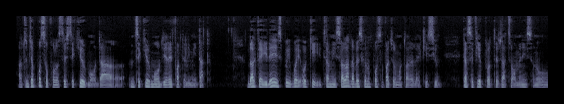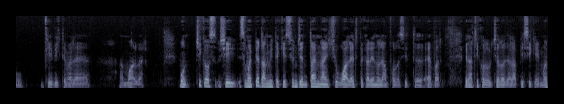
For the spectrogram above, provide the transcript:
atunci poți să folosești Secure Mode, dar în Secure Mode erai foarte limitat. Doar ca idee spui, băi, ok, ți-am instalat, dar vezi că nu poți să faci următoarele chestiuni, ca să fie protejați oamenii, să nu fie victimele uh, malware. Bun, și să mai pierd anumite chestiuni gen timeline și wallet pe care nu le-am folosit uh, ever. În articolul celor de la PC Gamer,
